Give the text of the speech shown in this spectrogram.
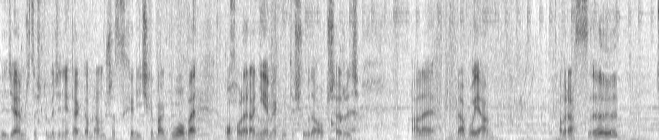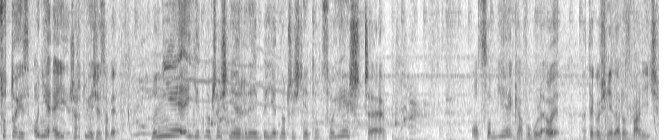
Wiedziałem, że coś tu będzie nie tak. Dobra, muszę schylić chyba głowę. O cholera, nie wiem jak mi to się udało przeżyć. Ale brawo ja. Dobra, co to jest? O nie, ej, żartujecie sobie. No nie, jednocześnie ryby, jednocześnie to, co jeszcze? O co biega w ogóle? Oj, a tego się nie da rozwalić?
